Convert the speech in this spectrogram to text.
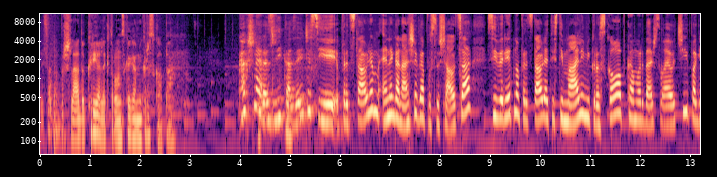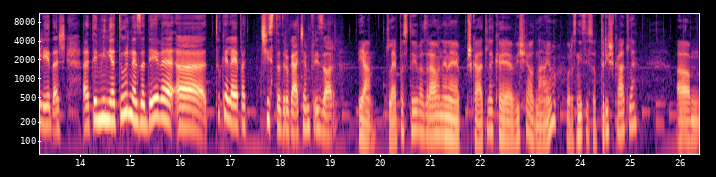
Zdaj sem pa prišla do krioelektronskega mikroskopa. Kakšna je razlika? Zdaj, če si predstavljam enega našega poslušalca, si verjetno predstavlja tisti mali mikroskop, kamor daš svoje oči, pa gledaš uh, te miniaturne zadeve. Uh, tukaj je pa čisto drugačen prizor. Ja, tle pa stojiva zraven ene škatle, ki je više od naju, v resnici so tri škatle. Um,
